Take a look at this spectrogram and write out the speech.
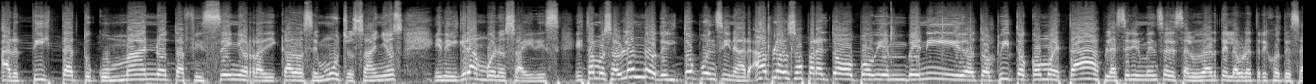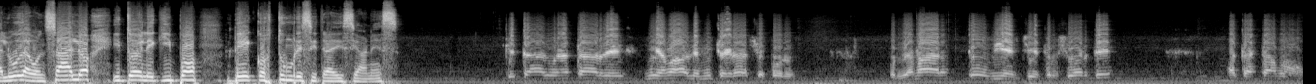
artista tucumano, tafiseño, radicado hace muchos años en el Gran Buenos Aires. Estamos hablando del Topo Encinar. Aplausos para el Topo, bienvenido Topito, ¿cómo estás? Placer inmenso de saludarte, Laura Trejo te saluda, Gonzalo y todo el equipo de Costumbres y Tradiciones. ¿Qué tal? Buenas tardes. Muy amable, muchas gracias por, por llamar. Todo bien, che, por suerte. Acá estamos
